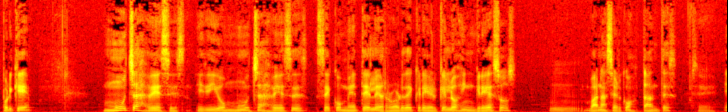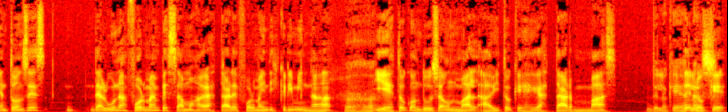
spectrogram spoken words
Porque Muchas veces, y digo muchas veces, se comete el error de creer que los ingresos mm. van a ser constantes. Entonces, de alguna forma empezamos a gastar de forma indiscriminada y esto conduce a un mal hábito que es gastar más de lo que, de lo que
